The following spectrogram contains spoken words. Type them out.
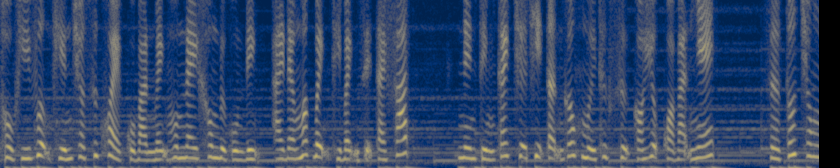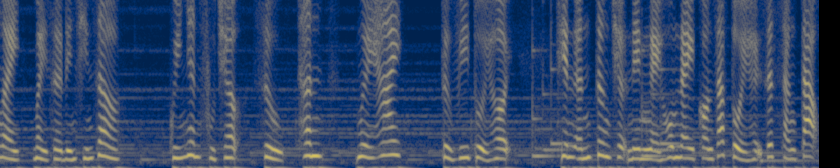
Thổ khí vượng khiến cho sức khỏe của bản mệnh hôm nay không được ổn định, ai đang mắc bệnh thì bệnh dễ tái phát. Nên tìm cách chữa trị tận gốc mới thực sự có hiệu quả bạn nhé. Giờ tốt trong ngày, 7 giờ đến 9 giờ. Quý nhân phù trợ, Sửu, Thân. 12. Tử vi tuổi hợi. Thiên ấn tương trợ nên ngày hôm nay con giáp tuổi hợi rất sáng tạo,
